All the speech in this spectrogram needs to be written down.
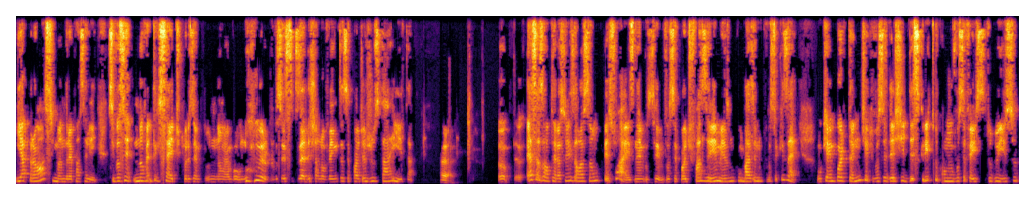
e a próxima, André, passa ali. Se você, 97, por exemplo, não é um bom número, para você, se quiser deixar 90, você pode ajustar aí, tá? É. Essas alterações, elas são pessoais, né? Você, você pode fazer mesmo com base no que você quiser. O que é importante é que você deixe descrito como você fez tudo isso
